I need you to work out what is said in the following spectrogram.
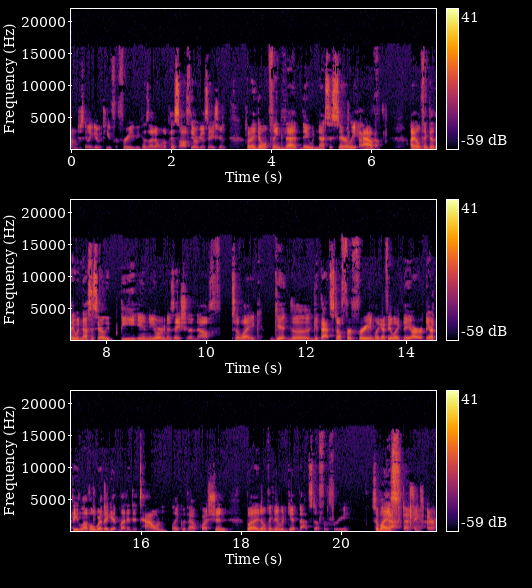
I'm just going to give it to you for free because I don't want to piss off the organization." But I don't think that they would necessarily have. I don't think that they would necessarily be in the organization enough to like get the get that stuff for free. Like I feel like they are they're at the level where they get let into town like without question, but I don't think they would get that stuff for free. So by Yeah, us, that seems fair.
